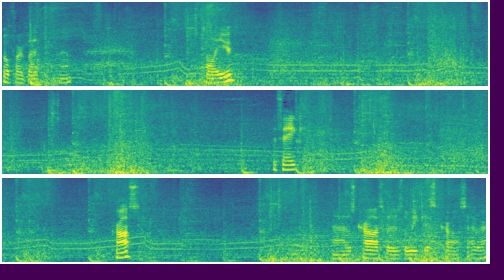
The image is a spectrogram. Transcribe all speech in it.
Go for it, bud. Yeah. It's all you. The fake. Cross? Nah, it was cross, but it was the weakest cross ever.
